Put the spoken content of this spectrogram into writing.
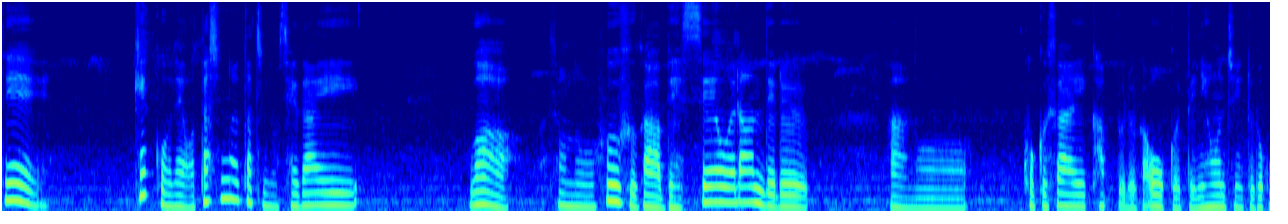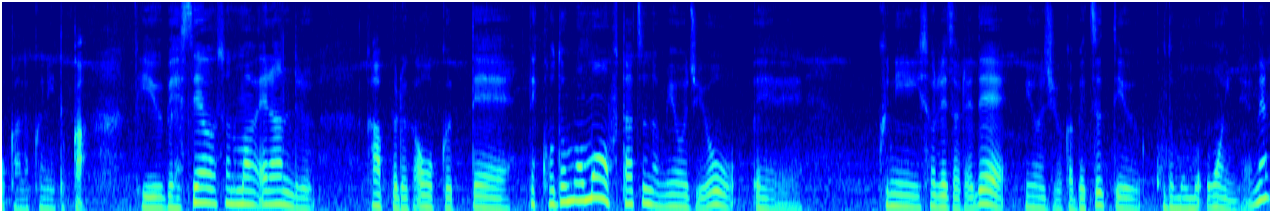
う。で結構ね私のたちの世代はその夫婦が別姓を選んでるあの国際カップルが多くて日本人とどこかの国とかっていう別姓をそのまま選んでるカップルが多くってで子供も2つの名字を、えー、国それぞれで名字が別っていう子供も多いんだよね。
